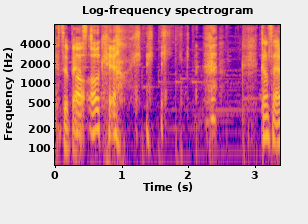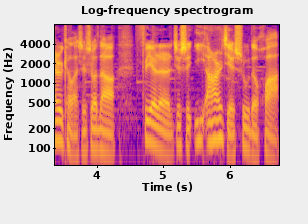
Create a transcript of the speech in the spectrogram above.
it's the best. Oh, okay, okay. 刚才 Eric 老师说到 theater 就是 er 结束的话，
